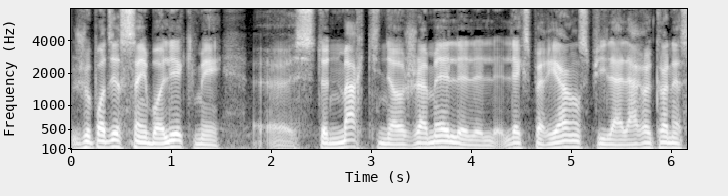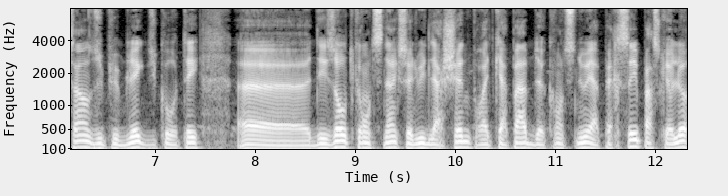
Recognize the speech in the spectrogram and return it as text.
je veux pas dire symbolique, mais euh, c'est une marque qui n'a jamais l'expérience puis la, reconnaissance du public du côté euh, des autres continents que celui de la Chine pour être capable de continuer à percer parce que là,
